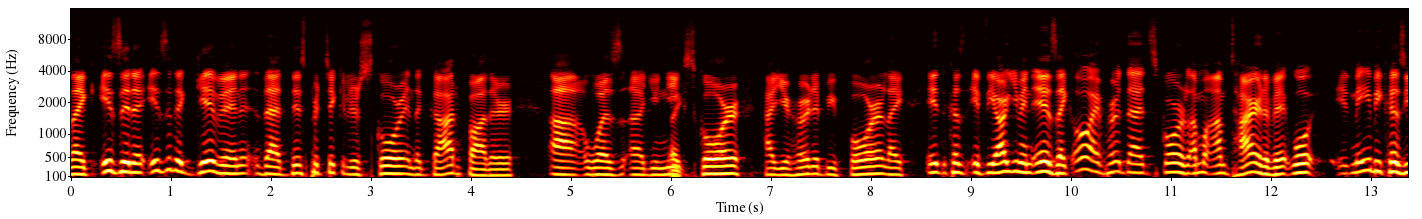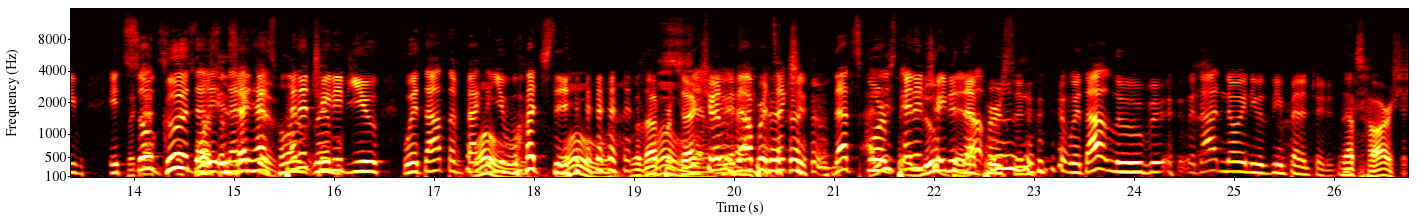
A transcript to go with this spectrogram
Like, is it a is it a given that this particular score in The Godfather uh, was a unique Like- score? Have you heard it before? Like, it because if the argument is like, oh, I've heard that score, I'm I'm tired of it. Well, it may be because you've it's so that's- good that's that it, that it has subjective. Hold on, penetrated you without the fact that you watched it. Without Whoa. protection? Without protection, that score least they lubed penetrated that up. person without lube, without knowing he was being penetrated. That's harsh.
